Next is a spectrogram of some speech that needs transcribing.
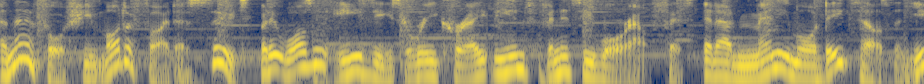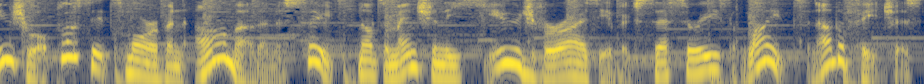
and therefore she modified her suit, but it wasn't easy to recreate the Infinity War outfit. It had many more details than usual, plus it's more of an armor than a suit, not to mention the huge variety of accessories, lights, and other features.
